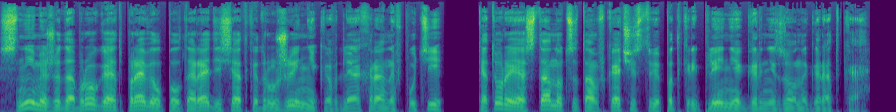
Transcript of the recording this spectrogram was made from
С ними же Доброга отправил полтора десятка дружинников для охраны в пути, которые останутся там в качестве подкрепления гарнизона городка.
